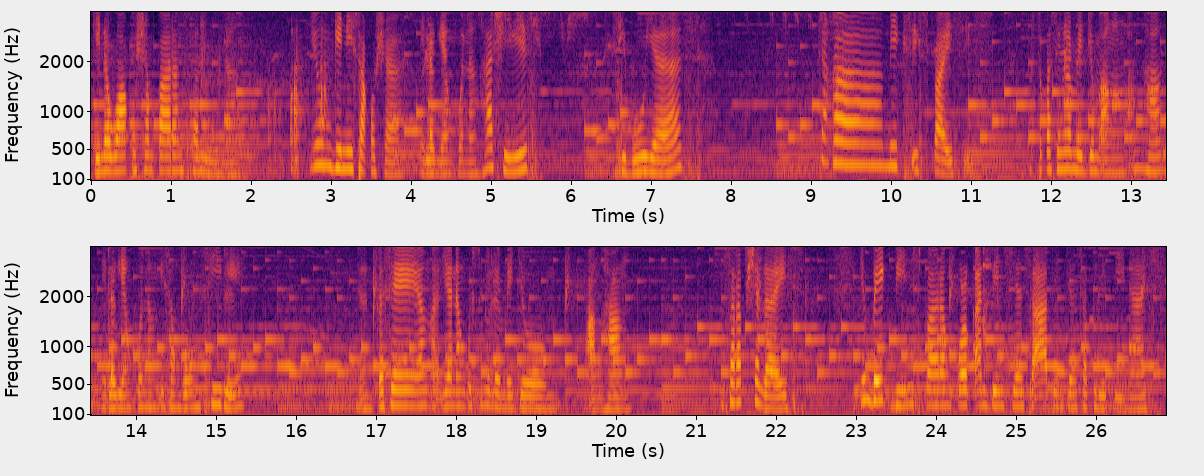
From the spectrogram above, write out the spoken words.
Ginawa ko siyang parang saluna. Yung ginisa ko siya, nilagyan ko ng hashish, sibuyas, tsaka mix spices. Gusto kasi nila medyo maangang-anghang, nilagyan ko ng isang buong sili. Yan, kasi ang, yan ang gusto nila medyo maanghang. Masarap siya guys. Yung baked beans, parang pork and beans yan sa atin dyan sa Pilipinas.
